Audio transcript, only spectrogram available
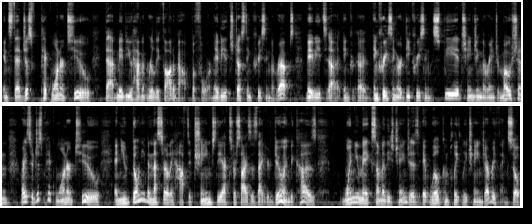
Instead, just pick one or two that maybe you haven't really thought about before. Maybe it's just increasing the reps, maybe it's uh, inc- uh, increasing or decreasing the speed, changing the range of motion, right? So just pick one or two, and you don't even necessarily have to change the exercises that you're doing because when you make some of these changes, it will completely change everything. So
